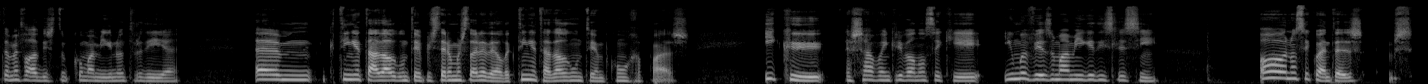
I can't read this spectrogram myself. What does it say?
também falava disto com uma amiga no outro dia, hum, que tinha estado há algum tempo, isto era uma história dela, que tinha estado há algum tempo com um rapaz e que achava incrível não sei quê, e uma vez uma amiga disse-lhe assim: Oh, não sei quantas, mas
